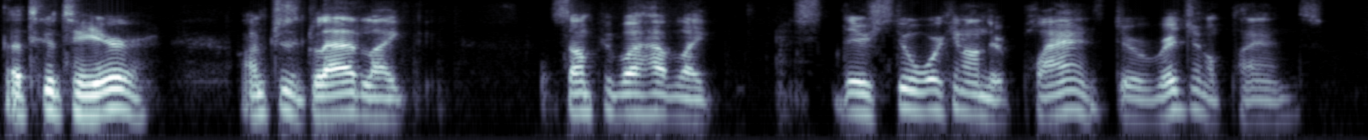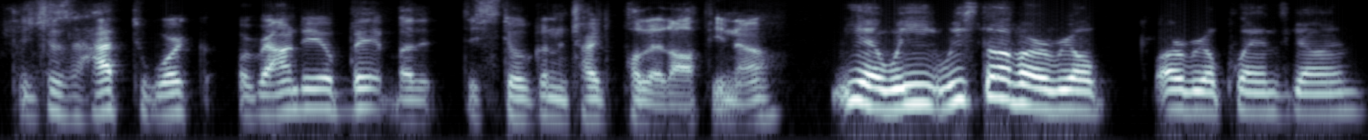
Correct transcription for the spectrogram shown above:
That's good to hear. I'm just glad like some people have like they're still working on their plans, their original plans. They just had to work around it a bit, but they're still gonna try to pull it off, you know? Yeah, we we still have our real our real plans going.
